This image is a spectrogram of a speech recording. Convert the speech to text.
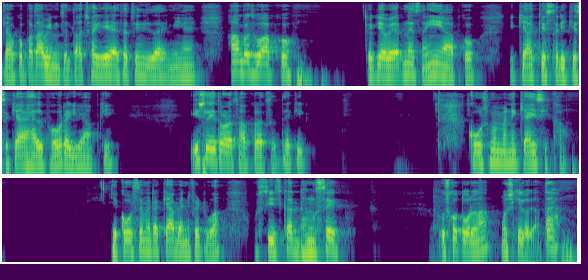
जो आपको पता भी नहीं चलता अच्छा ये ऐसा चेंजेस आए, नहीं आए? हाँ बस वो आपको, क्योंकि अवेयरनेस नहीं है आपको कि क्या, किस तरीके से क्या हेल्प हो रही है आपकी। इसलिए थोड़ा सा आपको लग सकता है कि कोर्स में मैंने क्या ही सीखा। ये कोर्स से मेरा क्या बेनिफिट हुआ, उस चीज़ का ढंग से उसको तोलना मुश्किल हो जाता है।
